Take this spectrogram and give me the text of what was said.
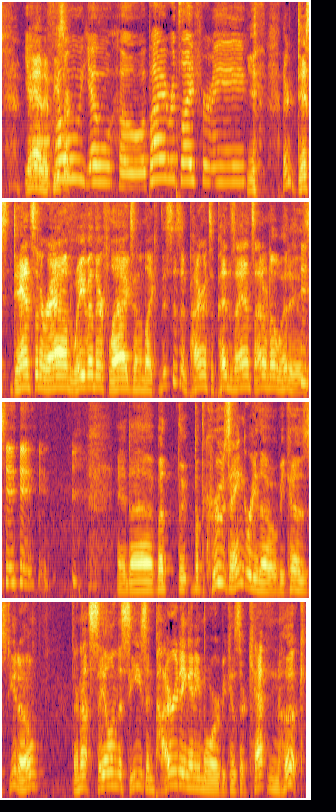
man, yo if these ho, are yo ho, a pirate's life for me. yeah, they're just dancing around, waving their flags, and I'm like, this isn't Pirates of Penzance. I don't know what is. and uh, but the but the crew's angry though because you know they're not sailing the seas and pirating anymore because their Captain Hook.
